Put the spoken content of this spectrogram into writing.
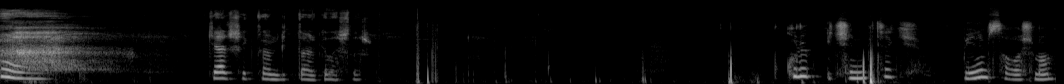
Gerçekten bitti arkadaşlar. Kulüp için bir tek benim savaşmam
